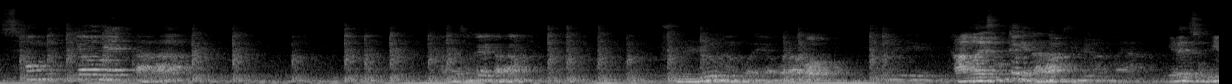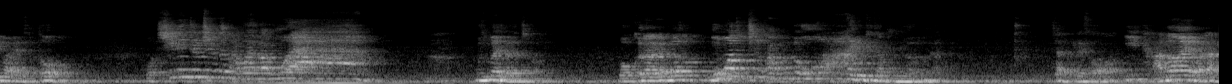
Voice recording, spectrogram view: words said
성격에 따라 단어의 성격에 따라 분류한 거예요. 뭐라고? 분류. 단어의 성격에 따라 분류한 거야. 예를 들어서 우리말에서도 뭐 7인줄 치는 단어가 우와 무슨 말인지 알았죠? 뭐 그다음에 뭐 5마주 치는 단어가 우와 이렇게 다 분류한 거야. 자 그래서 이 단어에 관한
